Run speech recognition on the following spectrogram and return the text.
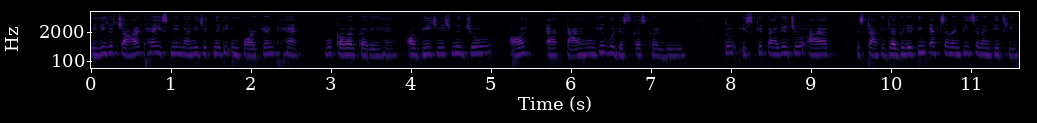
ये जो चार्ट है, इसमें मैंने जितने भी इंपॉर्टेंट हैं, वो कवर करे हैं और बीच बीच में जो और एक्ट आए होंगे, वो डिस्कस कर दूँगी। तो इसके पहले जो आया starting regulating act seventeen seventy three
